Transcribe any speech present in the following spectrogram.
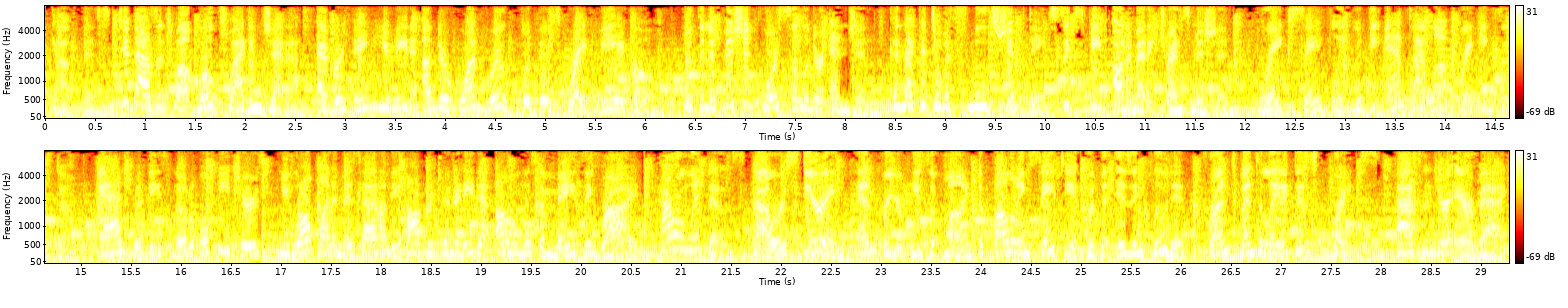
2012 Volkswagen Jetta. Everything you need under one roof with this great vehicle. With an efficient four-cylinder engine connected to a smooth shifting six-speed automatic transmission. Brake safely with the anti-lock braking system. And with these notable features, you won't want to miss out on the opportunity to own this amazing ride. Power windows, power steering, and for your peace of mind, the following safety equipment is included. Front ventilated disc brakes, passenger airbag,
